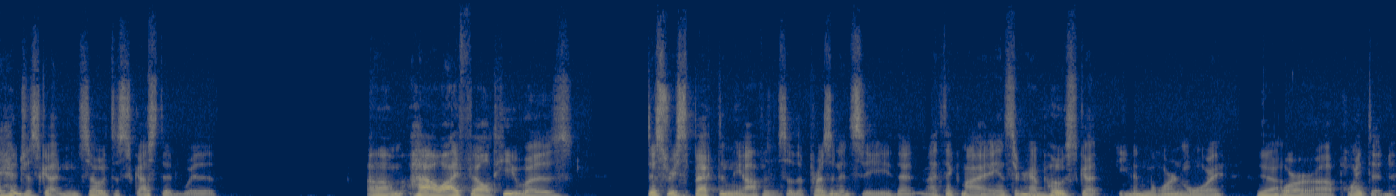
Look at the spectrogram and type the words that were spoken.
had just gotten so disgusted with um, how I felt he was disrespecting the office of the presidency that I think my Instagram mm-hmm. posts got even more and more yeah. more uh, pointed.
